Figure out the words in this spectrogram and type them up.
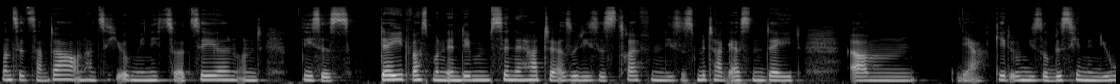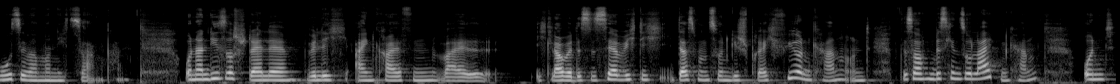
Man sitzt dann da und hat sich irgendwie nichts zu erzählen und dieses Date, was man in dem Sinne hatte, also dieses Treffen, dieses Mittagessen-Date, ähm, ja, geht irgendwie so ein bisschen in die Hose, weil man nichts sagen kann. Und an dieser Stelle will ich eingreifen, weil ich glaube, das ist sehr wichtig, dass man so ein Gespräch führen kann und das auch ein bisschen so leiten kann. Und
